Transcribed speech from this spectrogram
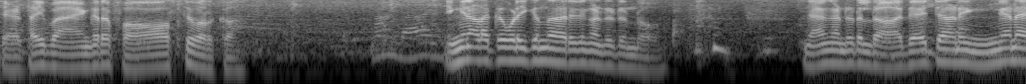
ചേട്ടായി ഭയങ്കര ഫാസ്റ്റ് വർക്കാ ഇങ്ങനെ അടക്ക വിളിക്കുന്ന ആരെങ്കിലും കണ്ടിട്ടുണ്ടോ? ഞാൻ കണ്ടിട്ടില്ല. ആദ്യമായിട്ടാണ് ഇങ്ങനെ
